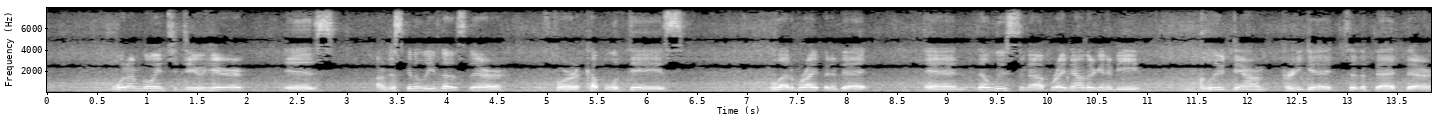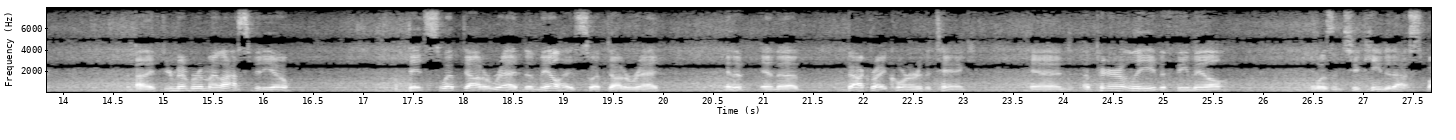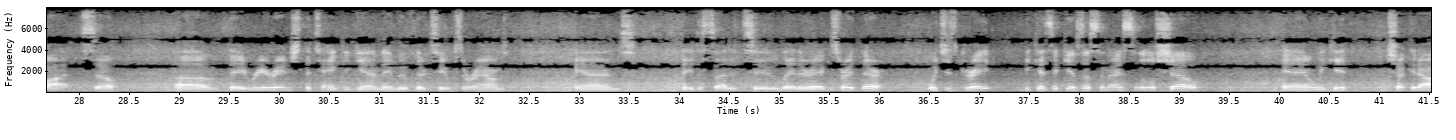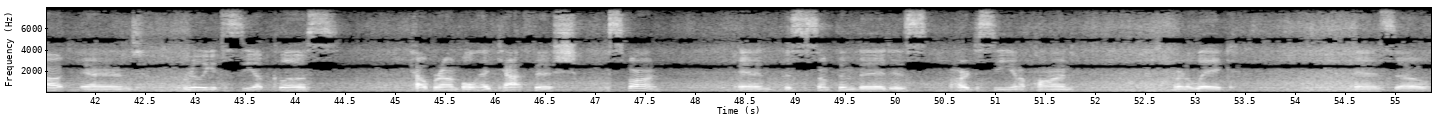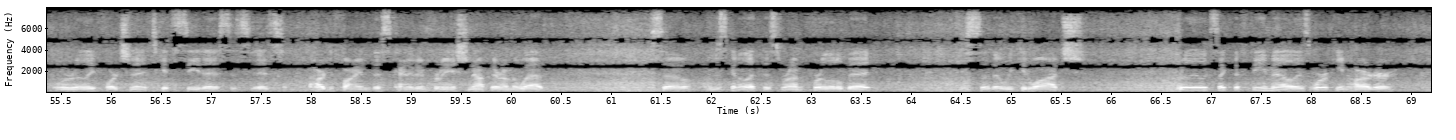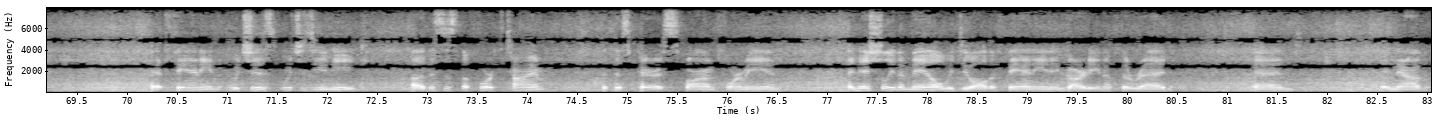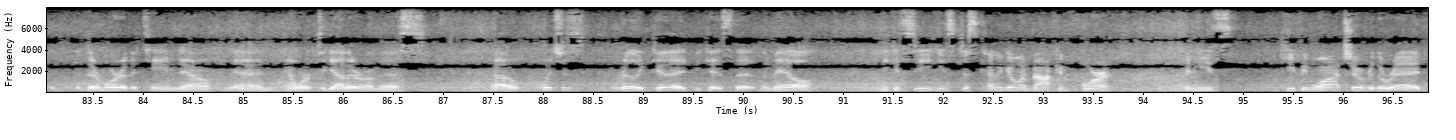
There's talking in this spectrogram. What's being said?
what I'm going to do here is I'm just going to leave those there for a couple of days, let them ripen a bit, and they'll loosen up. Right now they're going to be glued down pretty good to the bed there. Uh, if you remember in my last video, they'd swept out a redd, the male had swept out a redd in the, in the back right corner of the tank, and apparently the female wasn't too keen to that spot. So um, they rearranged the tank again, they moved their tubes around, and they decided to lay their eggs right there, which is great because it gives us a nice little show and we could check it out and really get to see up close how brown bullhead catfish spawn. And this is something that is hard to see in a pond or in a lake. And so we're really fortunate to get to see this. It's, it's hard to find this kind of information out there on the web. So I'm just going to let this run for a little bit just so that we could watch. Really looks like the female is working harder at fanning, which is which is unique. Uh, this is the fourth time that this pair has spawned for me, and initially the male would do all the fanning and guarding of the redd, and and now they're more of a team now and and work together on this, uh, which is really good because the the male, you can see he's just kind of going back and forth and he's keeping watch over the redd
